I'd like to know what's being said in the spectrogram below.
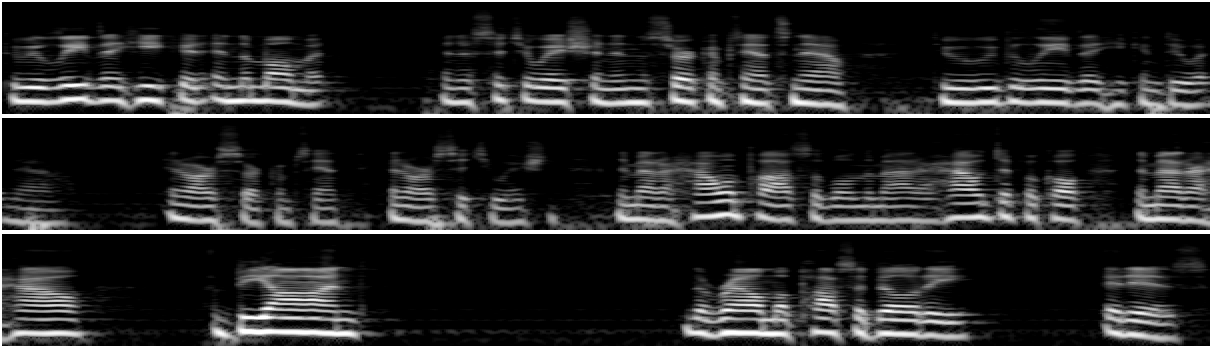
Do we believe that he could, in the moment, in the situation, in the circumstance now, do we believe that he can do it now? in our circumstance, in our situation. No matter how impossible, no matter how difficult, no matter how beyond the realm of possibility it is,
